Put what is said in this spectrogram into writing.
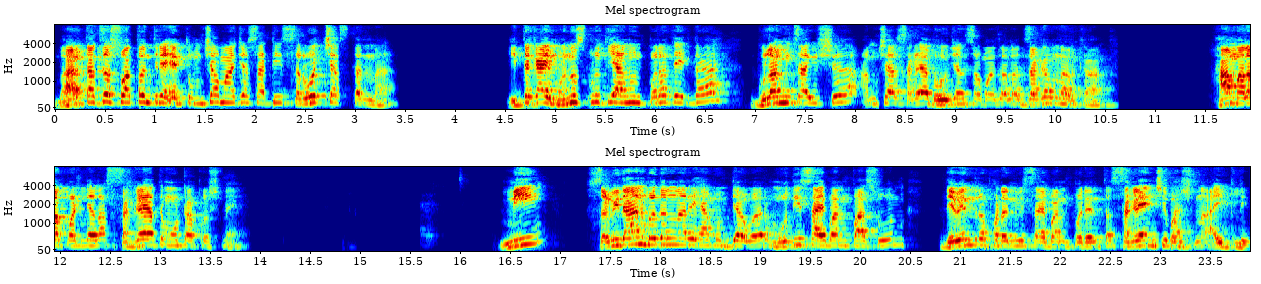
भारताचं स्वातंत्र्य हे तुमच्या माझ्यासाठी सर्वोच्च असताना इथं काय मनुस्मृती आणून परत एकदा गुलामीचं आयुष्य आमच्या सगळ्या बहुजन समाजाला जगवणार का? हा मला पडलेला सगळ्यात मोठा प्रश्न आहे. मी संविधान बदलणारे ह्या मुद्द्यावर मोदी साहेबांपासून देवेंद्र फडणवीस साहेबांपर्यंत सगळ्यांची भाषणं ऐकली.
